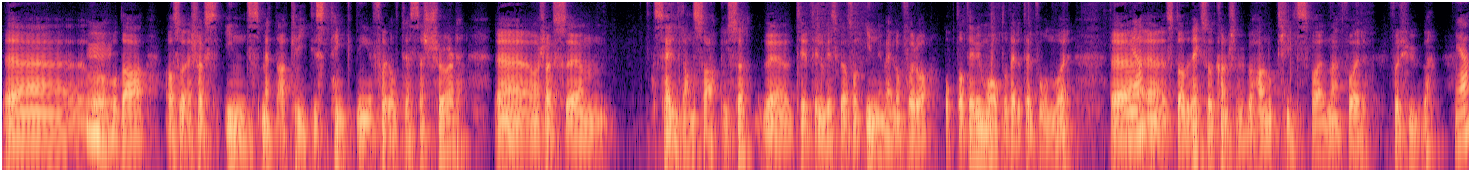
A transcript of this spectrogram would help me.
Eh, og, Mm. og da altså en slags innsmett av kritisk tenkning i forhold til seg sjøl. Og en slags selvransakelse eh, til, til en viss grad sånn innimellom for å oppdatere. Vi må oppdatere telefonen vår eh, Ja. eh, stadig vekk, så kanskje vi bør ha noe tilsvarende for, for huet. Ja,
